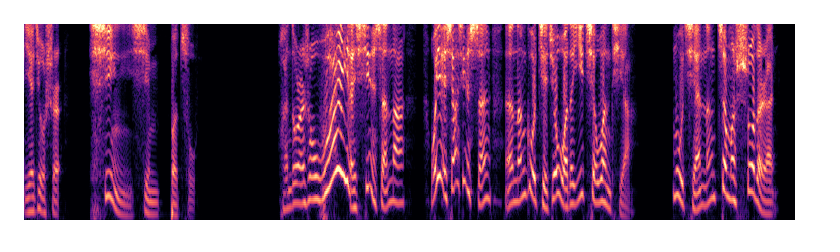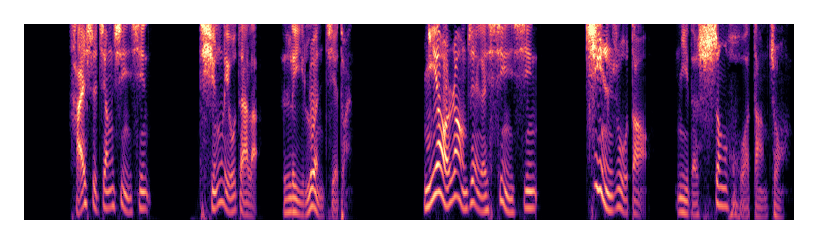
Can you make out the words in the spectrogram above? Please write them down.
也就是信心不足。很多人说：“我也信神呐，我也相信神，呃，能够解决我的一切问题啊。”目前能这么说的人，还是将信心停留在了理论阶段。你要让这个信心进入到。你的生活当中，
